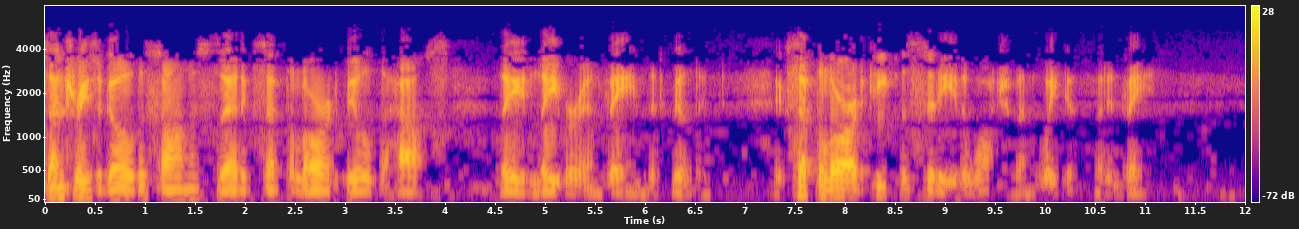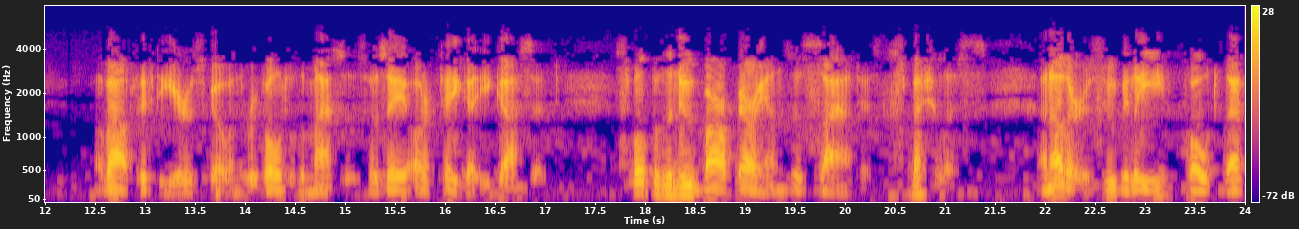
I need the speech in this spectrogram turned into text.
Centuries ago the psalmist said, Except the Lord build the house, they labor in vain that build it. Except the Lord keep the city, the watchman waiteth but in vain. About fifty years ago, in the revolt of the masses, Jose Ortega y Gasset spoke of the new barbarians as scientists, specialists, and others who believe, quote, that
